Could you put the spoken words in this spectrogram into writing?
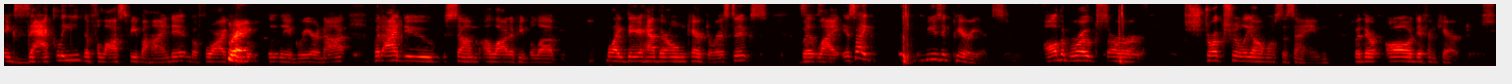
exactly the philosophy behind it before I can right. completely agree or not. But I do sum a lot of people up like they have their own characteristics, but like it's like music periods. All the Baroques are structurally almost the same, but they're all different characters.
